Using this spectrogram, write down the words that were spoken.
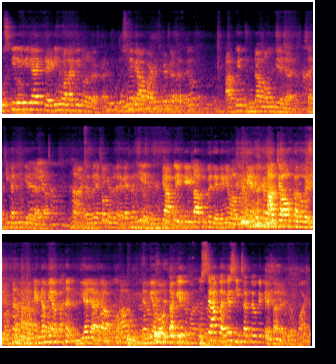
उसके लिए भी क्या है ट्रेडिंग वाला भी इन्होंने रखा है। उसमें भी आप पार्टिसिपेट कर सकते हो। आपको एक झूठा अमाउंट दिया जाएगा सच्ची का नहीं दिया जाएगा हाँ डमी अकाउंट में रहेगा ऐसा नहीं है कि आपको एक डेढ़ लाख रुपए दे देंगे आप जाओ करो एक डमी दिया जाएगा आपको डमी अमाउंट ताकि उससे आप करके सीख सकते हो कि कैसा है।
